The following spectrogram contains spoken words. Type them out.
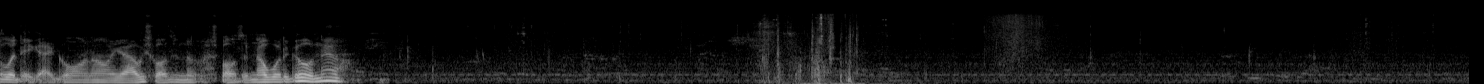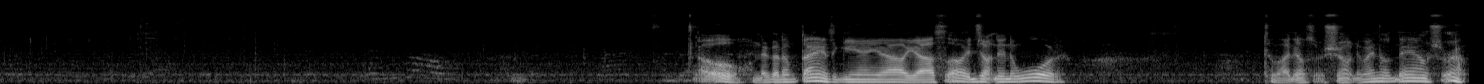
know what they got going on, y'all. We supposed to know supposed to know where to go now. Oh, there go them things again, y'all. Y'all saw it jumped in the water. Talk about them some shrimp. There ain't no damn shrimp.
